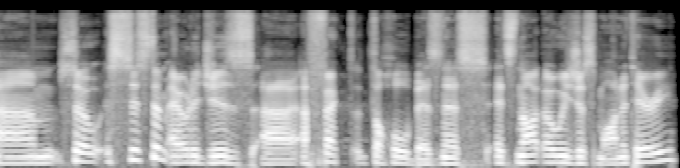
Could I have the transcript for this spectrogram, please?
Um, so system outages uh, affect the whole business. It's not always just monetary.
